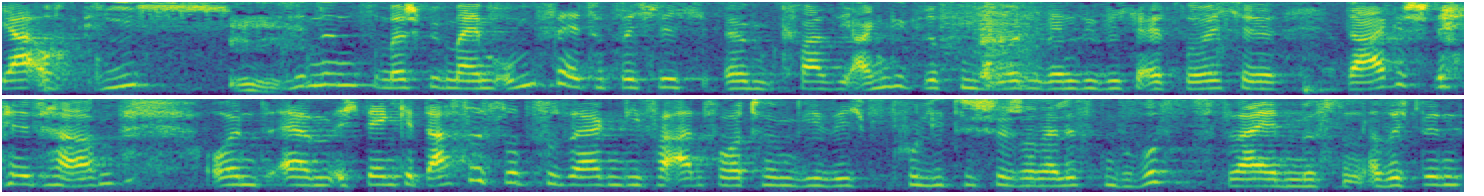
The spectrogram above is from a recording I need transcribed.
ja auch Griechinnen zum Beispiel in meinem Umfeld tatsächlich ähm, quasi angegriffen wurden, wenn sie sich als solche dargestellt haben. Und ähm, ich denke, das ist sozusagen die Verantwortung, die sich politische Journalisten bewusst sein müssen. Also ich bin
